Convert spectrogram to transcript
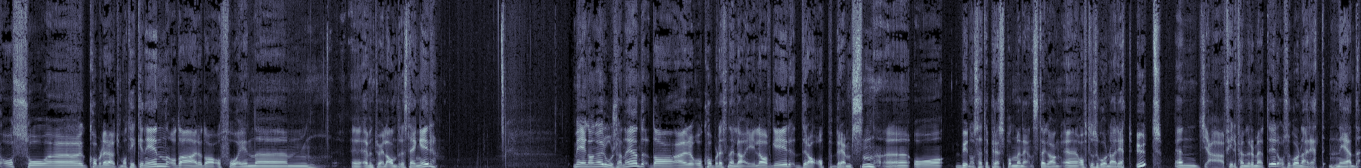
og så eh, kobler automatikken inn, og da er det da å få inn eh, eventuelle andre stenger. Med en gang han roer seg ned, da er det å koble snella i lavgir, dra opp bremsen eh, og begynne å sette press på den med en eneste gang. Eh, ofte så går den da rett ut, en ja, 400-500 meter, og så går den da rett ned.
